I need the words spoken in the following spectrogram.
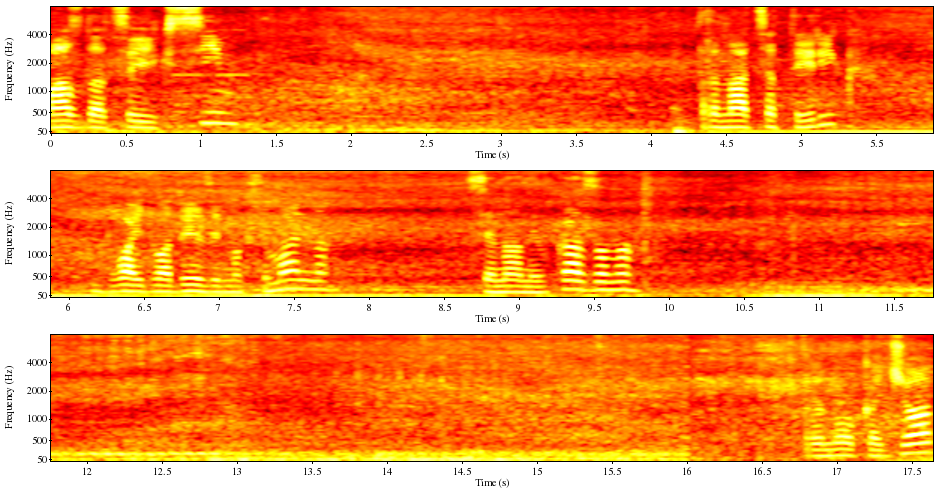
Mazda CX7. 13 рік. 2,2 дизель максимальна. Ціна не вказана. Renault Kadjar.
